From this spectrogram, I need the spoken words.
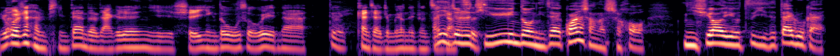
如果是很平淡的两个人，你谁赢都无所谓，那对。看起来就没有那种而且就是。体育运动，你在观赏的时候，你需要有自己的代入感，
